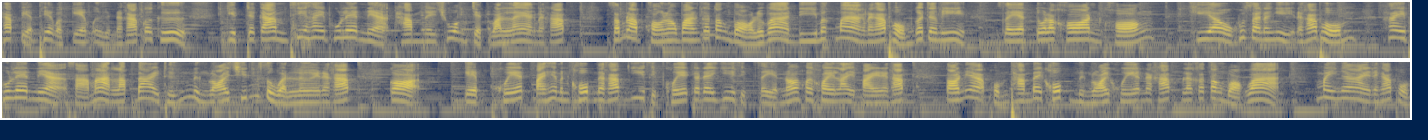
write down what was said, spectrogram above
ถ้าเปรียบเทียบกับเกมอื่นนะครับก็คือกิจกรรมที่ให้ผู้เล่นเนี่ยทำในช่วง 7 วันแรกนะครับ สำหรับของรางวัลก็ต้องบอกเลยว่าดีมากๆนะครับผมก็จะมีเศษตัวละครของเคียวคุซานางินะครับผมให้ผู้เล่นเนี่ยสามารถรับได้ถึง 100 ชิ้นส่วนเลยนะครับ ก็เก็บเควสไปให้มันครบนะครับ 20 เควสก็ได้ 20 เศษเนาะค่อยๆ ไล่ไปนะครับ ตอนเนี้ยผมทำได้ครบ 100 เควสนะครับ แล้วก็ต้องบอกว่าไม่ง่ายนะครับผม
